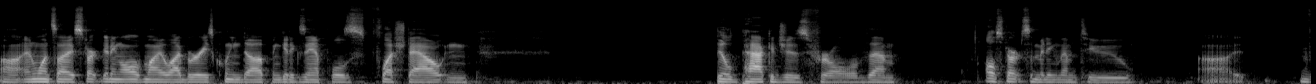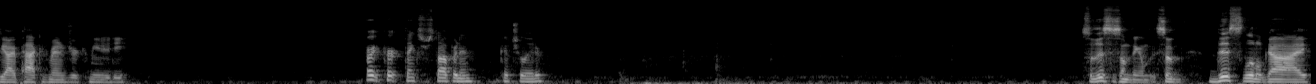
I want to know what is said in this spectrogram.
Uh, and once I start getting all of my libraries cleaned up and get examples fleshed out and build packages for all of them, I'll start submitting them to uh, VI Package Manager community. All right, Kurt, thanks for stopping in. Catch you later. So this is something. I'm, so this little guy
